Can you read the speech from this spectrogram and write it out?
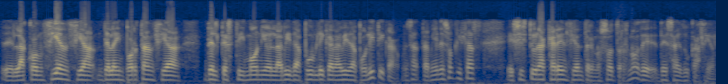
la conciencia de la importancia del testimonio en la vida pública, en la vida política. O sea, también eso quizás existe una carencia entre nosotros, ¿no? De, de esa educación.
